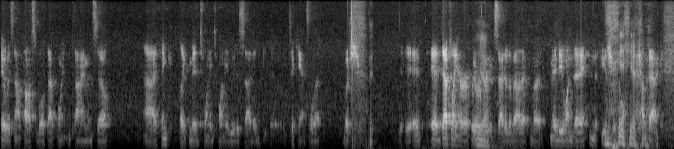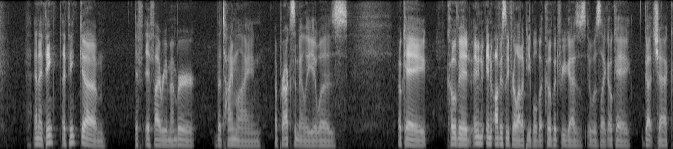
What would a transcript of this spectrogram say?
It was not possible at that point in time, and so uh, I think like mid 2020 we decided to cancel it, which it, it definitely hurt. We were yeah. pretty excited about it, but maybe one day in the future we'll yeah. come back. And I think I think um, if if I remember the timeline approximately, it was okay, COVID, I mean, and obviously for a lot of people, but COVID for you guys, it was like, okay, gut check.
